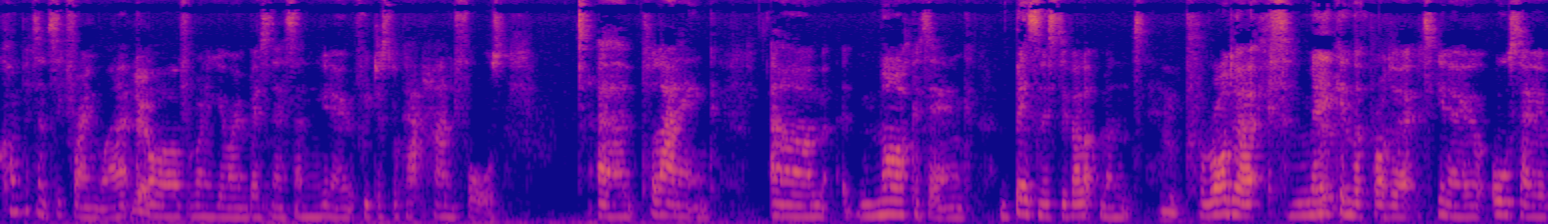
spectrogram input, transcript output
competency framework yeah. of running your own business, and you know, if we just look at handfuls, um, planning, um, marketing, business development, mm. product, making yeah. the product, you know, also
